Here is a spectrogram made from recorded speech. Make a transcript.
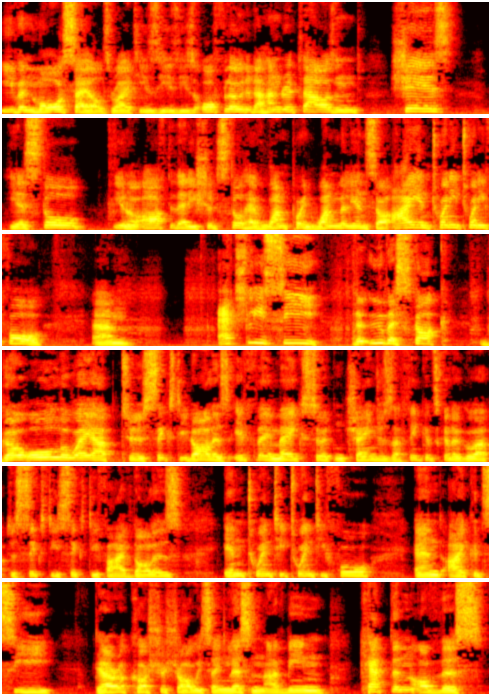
even more sales, right? He's, he's, he's offloaded 100,000 shares. He has still, you know, after that, he should still have 1.1 million. So I, in 2024, um, actually see the Uber stock go all the way up to $60 if they make certain changes. I think it's going to go up to $60, $65 in 2024. And I could see Dara Khosrowshahi saying, listen, I've been captain of this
